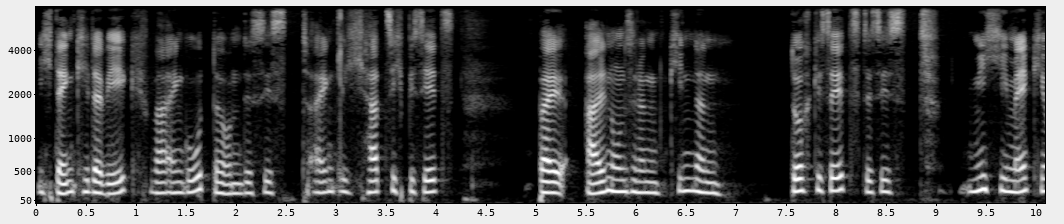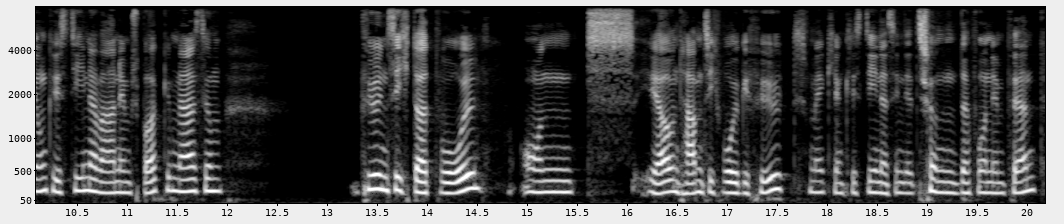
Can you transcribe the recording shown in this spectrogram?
ich denke, der Weg war ein guter und es ist eigentlich, hat sich bis jetzt bei allen unseren Kindern durchgesetzt. Es ist Michi, Mäcki und Christina waren im Sportgymnasium, fühlen sich dort wohl und ja, und haben sich wohl gefühlt. Mäcki und Christina sind jetzt schon davon entfernt.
